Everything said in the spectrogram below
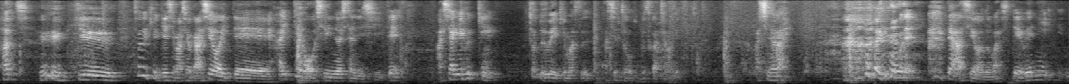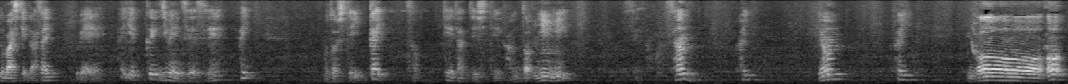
8、9、ちょっと休憩しましょうか。足を置いて、はい、手をお尻の下に敷いて、足上げ腹筋、ちょっと上行きます足ちょっとぶつかっちゃうんで。足長い。はい、ここで。で、足を伸ばして、上に伸ばしてください。上。はい、ゆっくり地面にすれすれ。はい。戻して1回。そう。手タッチして、カウント。2、3、はい。4、はい。5、お、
